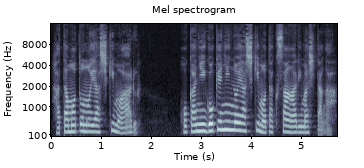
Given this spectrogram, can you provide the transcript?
旗本の屋敷もある。他に御家人の屋敷もたくさんありましたが、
